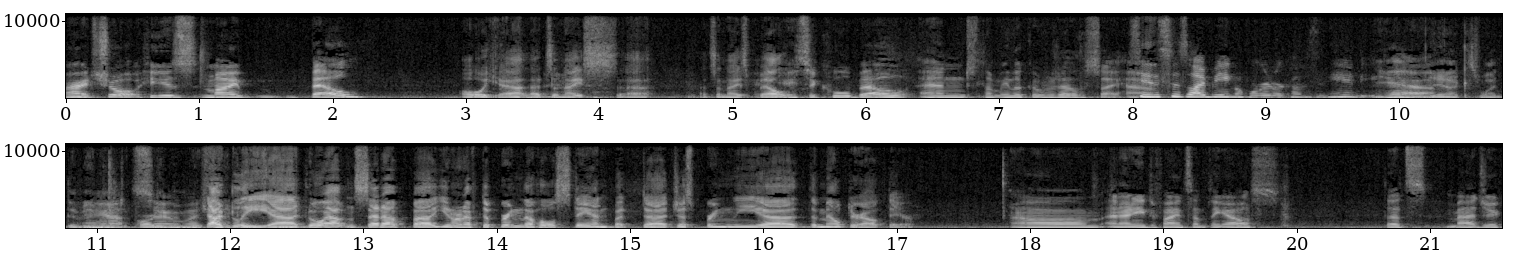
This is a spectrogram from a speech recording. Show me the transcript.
All right. Sure. Here's my bell. Oh yeah, that's a nice uh, that's a nice bell. It's a cool bell, and let me look at what else I have. See, this is why being a hoarder comes in handy. yeah. Yeah, because why divvy I up got to party so members? much- Dudley, uh, go out and set up. Uh, you don't have to bring the whole stand, but uh, just bring the uh, the melter out there. Um, and I need to find something else. That's magic.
